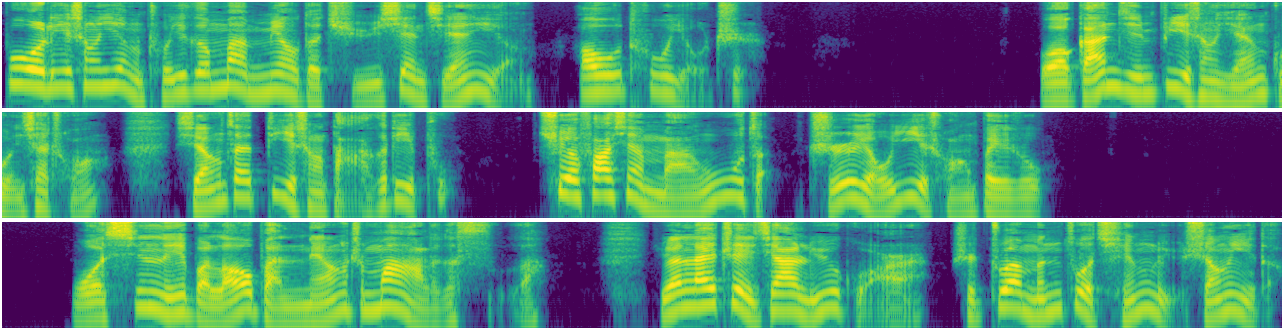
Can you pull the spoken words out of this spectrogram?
玻璃上映出一个曼妙的曲线剪影，凹凸有致。我赶紧闭上眼，滚下床，想在地上打个地铺，却发现满屋子只有一床被褥。我心里把老板娘是骂了个死啊！原来这家旅馆是专门做情侣生意的，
